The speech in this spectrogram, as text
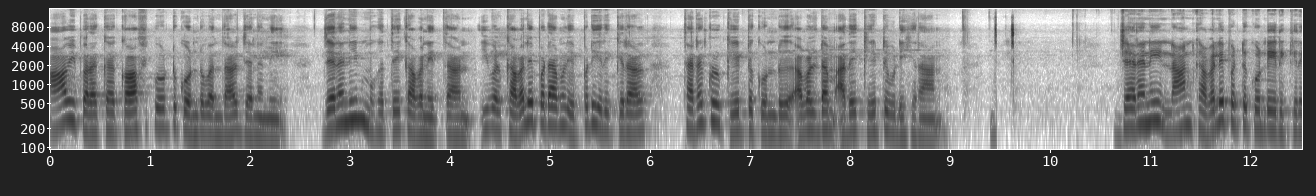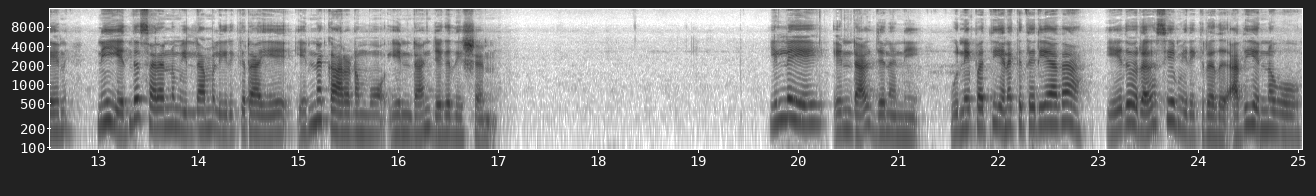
ஆவி பறக்க காஃபி போட்டு கொண்டு வந்தாள் ஜனனி. ஜனனியின் முகத்தை கவனித்தான். இவள் கவலைப்படாமல் எப்படி இருக்கிறாள்? தனக்குள் கேட்டுக்கொண்டு அவளிடம் அதை கேட்டுவிடுகிறான் ஜனனி நான் கவலைப்பட்டு கொண்டிருக்கிறேன். நீ எந்த சலனும் இல்லாமல் இருக்கிறாயே? என்ன காரணமோ? என்றான் ஜெகதீஷன். இல்லையே என்றாள் ஜனனி. உன்னை பற்றி எனக்கு தெரியாதா? ஏதோ ரகசியம் இருக்கிறது. அது என்னவோ?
